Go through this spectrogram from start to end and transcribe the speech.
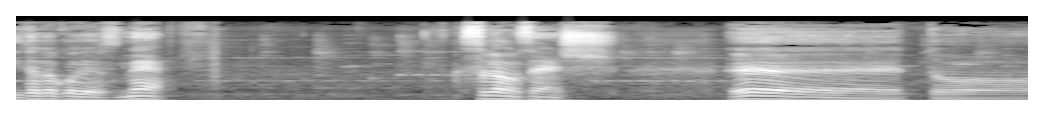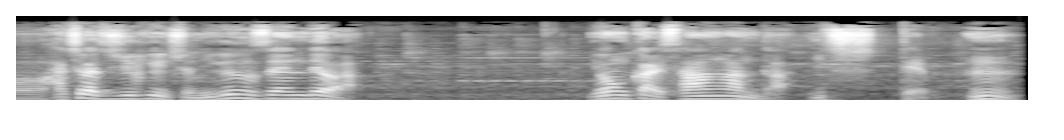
い、いたところですね。菅野選手。えー、っと、8月19日の2軍戦では、4回3安打1失点。うん。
